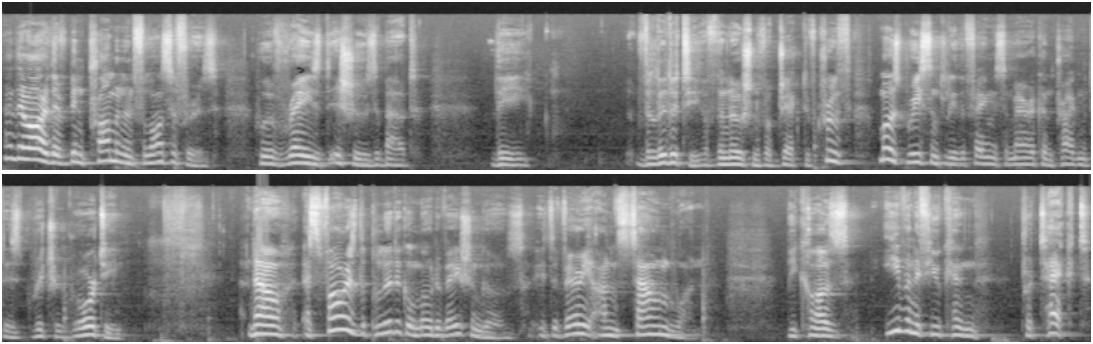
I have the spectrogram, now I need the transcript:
and there are there have been prominent philosophers who have raised issues about the validity of the notion of objective truth. Most recently, the famous American pragmatist Richard Rorty. Now, as far as the political motivation goes, it's a very unsound one, because even if you can protect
